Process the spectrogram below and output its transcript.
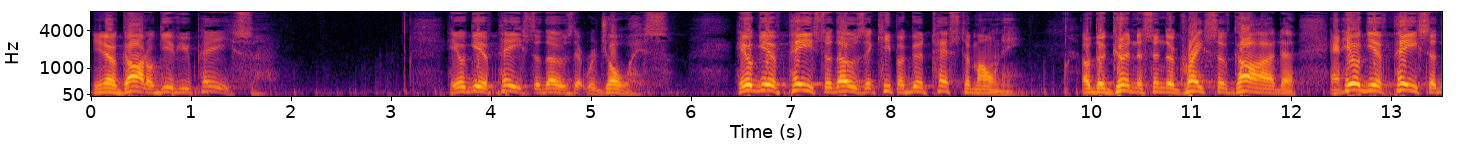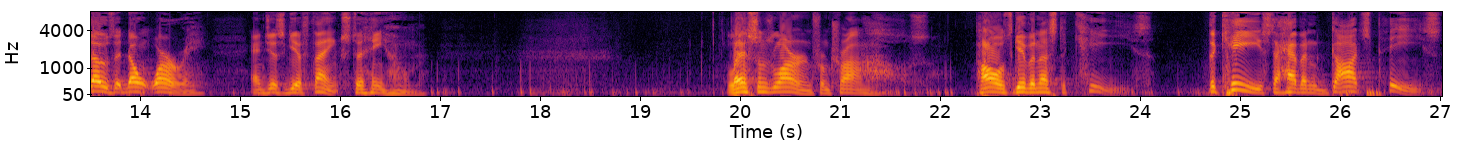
You know, God will give you peace. He'll give peace to those that rejoice. He'll give peace to those that keep a good testimony of the goodness and the grace of God. And He'll give peace to those that don't worry and just give thanks to Him. Lessons learned from trials. Paul's given us the keys, the keys to having God's peace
